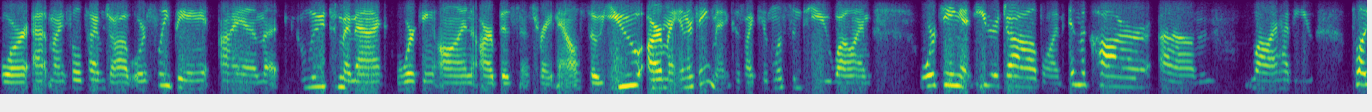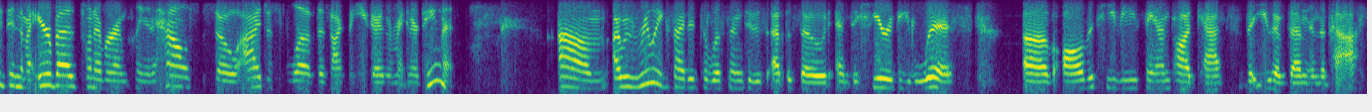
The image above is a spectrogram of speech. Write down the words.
or at my full time job or sleeping, I am glued to my Mac working on our business right now. So you are my entertainment because I can listen to you while I'm working at either job, while I'm in the car, um, while I have you plugged into my earbuds whenever I'm cleaning the house. So I just love the fact that you guys are my entertainment. Um, I was really excited to listen to this episode and to hear the list of all the TV fan podcasts that you have done in the past.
